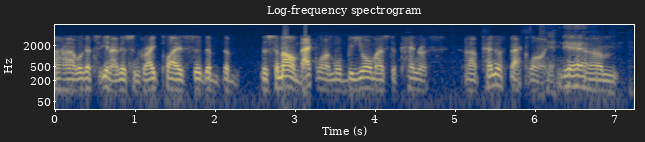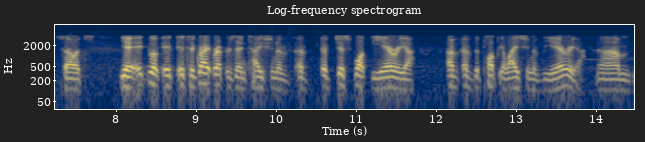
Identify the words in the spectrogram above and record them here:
uh, we've got you know there's some great players. The, the the Samoan backline will be almost a Penrith uh, Penrith backline. Yeah. Um, so it's yeah. It, look, it, it's a great representation of, of, of just what the area of, of, the population of the area. Um,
